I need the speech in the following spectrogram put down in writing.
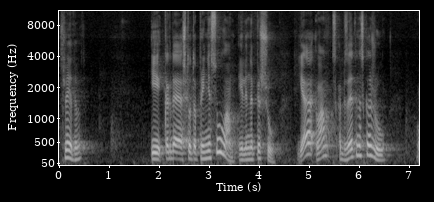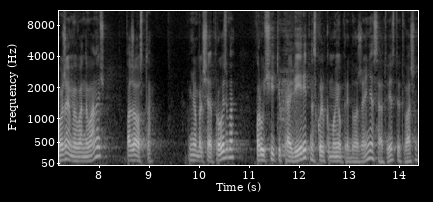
следовать. И когда я что-то принесу вам или напишу, я вам обязательно скажу, уважаемый Иван Иванович, пожалуйста, у меня большая просьба, поручите проверить, насколько мое предложение соответствует вашим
